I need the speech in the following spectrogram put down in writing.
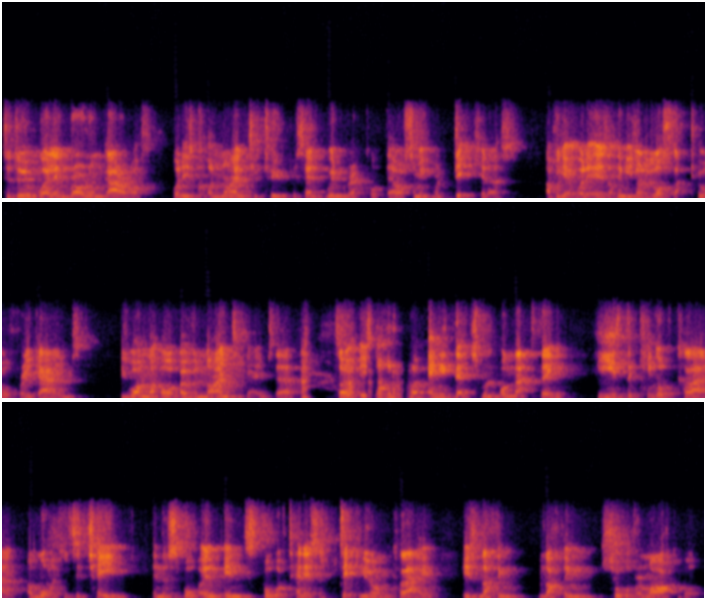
to doing well in Roland Garros when he's got a 92% win record there or something ridiculous. I forget what it is. I think he's only lost like two or three games. He's won o- over 90 games there. So he's not going to put any detriment on that thing. He is the king of clay, and what he's achieved in the sport in, in sport of tennis, particularly on clay, is nothing nothing short of remarkable.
